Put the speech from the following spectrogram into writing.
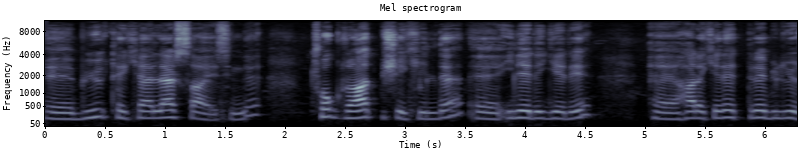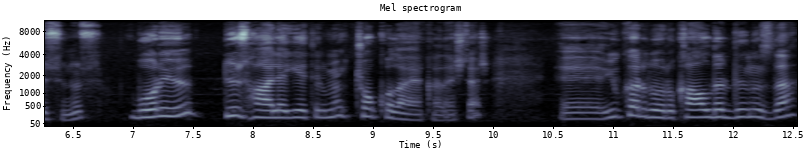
e, büyük tekerler sayesinde çok rahat bir şekilde e, ileri geri e, hareket ettirebiliyorsunuz. Boruyu düz hale getirmek çok kolay arkadaşlar. E, yukarı doğru kaldırdığınızda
